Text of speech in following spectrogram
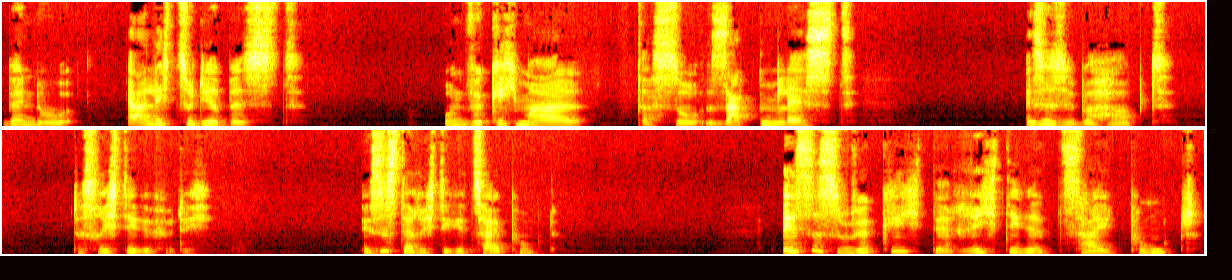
wenn du ehrlich zu dir bist und wirklich mal das so sacken lässt, ist es überhaupt das Richtige für dich? Ist es der richtige Zeitpunkt? Ist es wirklich der richtige Zeitpunkt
